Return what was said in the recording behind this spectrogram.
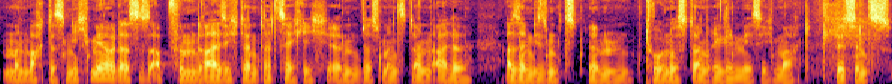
man macht das nicht mehr oder ist es ab 35 dann tatsächlich, ähm, dass man es dann alle, also in diesem ähm, Turnus dann regelmäßig macht, bis ins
